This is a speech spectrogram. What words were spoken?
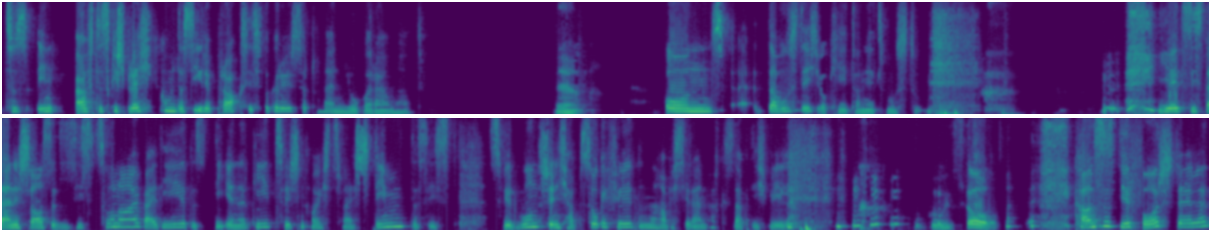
zu, in, auf das Gespräch gekommen, dass sie ihre Praxis vergrößert und einen Yogaraum hat. Ja. Und äh, da wusste ich, okay, dann jetzt musst du. jetzt ist deine Chance, das ist so nahe bei dir, dass die Energie zwischen euch zwei stimmt, das ist, es wird wunderschön, ich habe so gefühlt und dann habe ich dir einfach gesagt, ich will. Gut. So, kannst du es dir vorstellen?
